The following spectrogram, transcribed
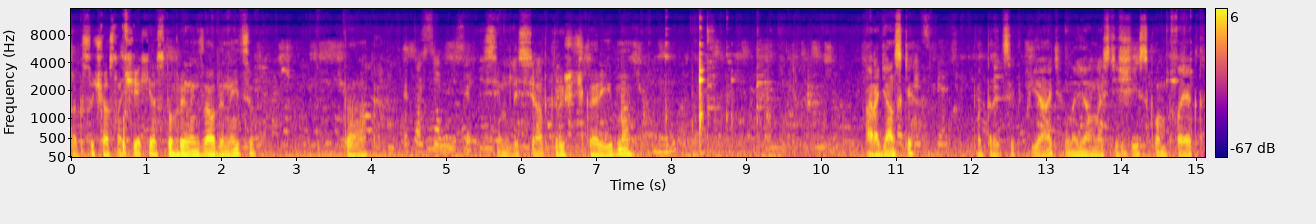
Так, сучасна Чехія, 100 гривень за одиницю. Так, 70. 70, кришечка рідна. А радянські 35. по 35, в наявності 6, комплект.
